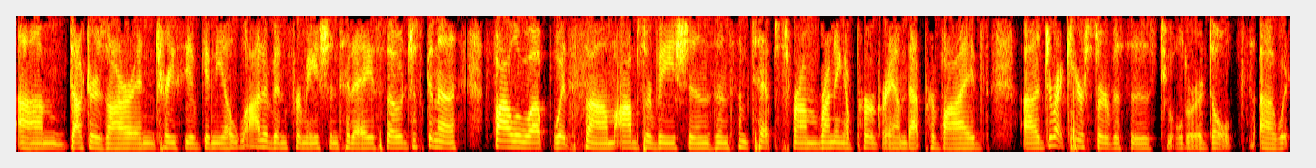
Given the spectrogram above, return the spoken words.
um, Dr. Zara and Tracy have given me a lot of information today. So just going to follow up with some observations and some tips from running a program that provides uh, direct care services to older adults uh, with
